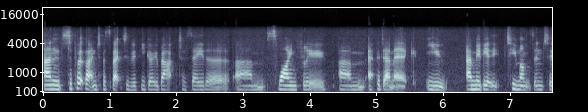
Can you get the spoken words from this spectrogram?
And to put that into perspective, if you go back to say the um, swine flu um, epidemic, you and maybe two months into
